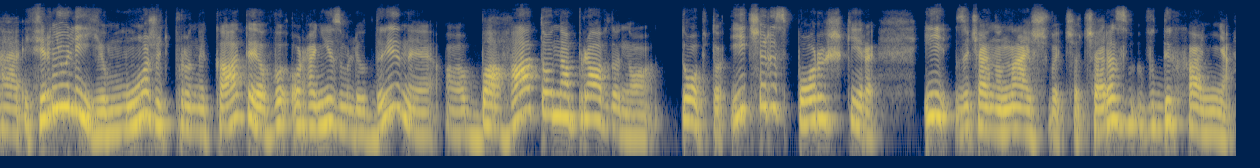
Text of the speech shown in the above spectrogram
Е, ефірні олії можуть проникати в організм людини е, багато направлено, тобто і через пори шкіри, і, звичайно, найшвидше через вдихання,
